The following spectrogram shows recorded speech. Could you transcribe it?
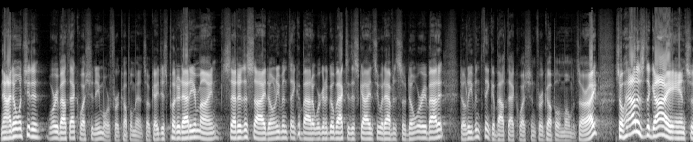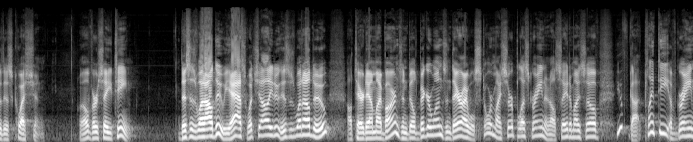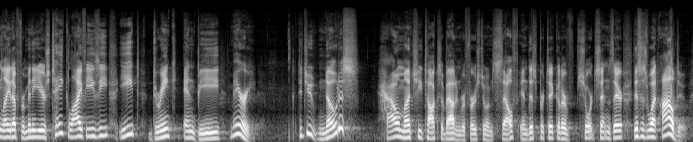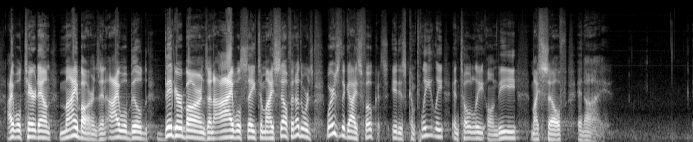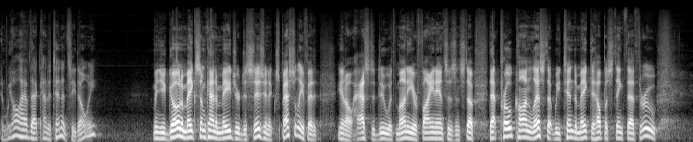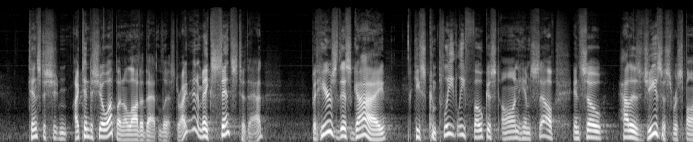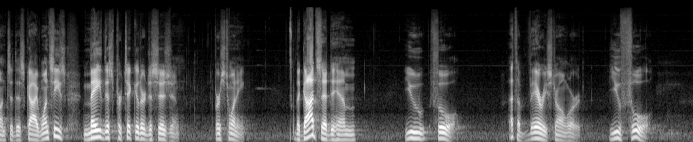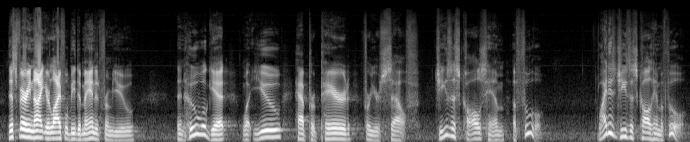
Now, I don't want you to worry about that question anymore for a couple minutes, okay? Just put it out of your mind, set it aside, don't even think about it. We're going to go back to this guy and see what happens, so don't worry about it. Don't even think about that question for a couple of moments, all right? So, how does the guy answer this question? Well, verse 18. This is what I'll do. He asks, What shall I do? This is what I'll do. I'll tear down my barns and build bigger ones, and there I will store my surplus grain. And I'll say to myself, You've got plenty of grain laid up for many years. Take life easy, eat, drink, and be merry. Did you notice how much he talks about and refers to himself in this particular short sentence there? This is what I'll do. I will tear down my barns and I will build bigger barns and I will say to myself. In other words, where's the guy's focus? It is completely and totally on me, myself, and I. And we all have that kind of tendency, don't we? When you go to make some kind of major decision, especially if it you know has to do with money or finances and stuff, that pro con list that we tend to make to help us think that through tends to sh- I tend to show up on a lot of that list, right? And it makes sense to that. But here's this guy, he's completely focused on himself. And so, how does Jesus respond to this guy once he's made this particular decision? Verse 20. But God said to him, You fool. That's a very strong word. You fool. This very night your life will be demanded from you then who will get what you have prepared for yourself? Jesus calls him a fool. Why does Jesus call him a fool?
